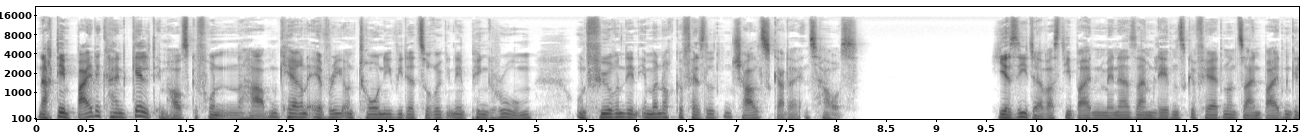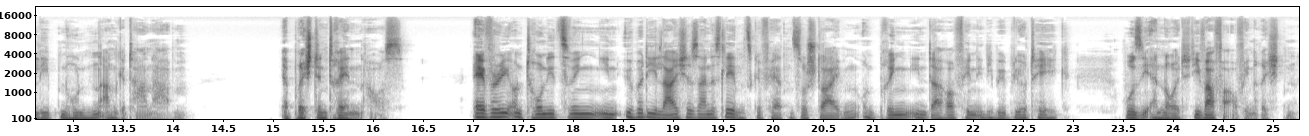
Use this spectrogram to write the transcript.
Nachdem beide kein Geld im Haus gefunden haben, kehren Avery und Tony wieder zurück in den Pink Room und führen den immer noch gefesselten Charles Scudder ins Haus. Hier sieht er, was die beiden Männer seinem Lebensgefährten und seinen beiden geliebten Hunden angetan haben. Er bricht in Tränen aus. Avery und Tony zwingen ihn über die Leiche seines Lebensgefährten zu steigen und bringen ihn daraufhin in die Bibliothek, wo sie erneut die Waffe auf ihn richten.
